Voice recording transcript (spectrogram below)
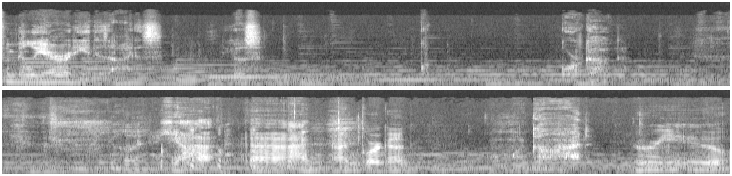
familiarity in his eyes. He goes, Gorgug? Yeah. Uh, I'm, I'm Gorgug. Oh my god. Who are you?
